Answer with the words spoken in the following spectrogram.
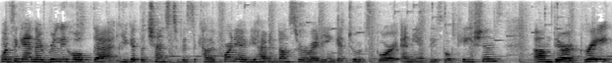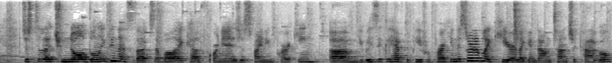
Once again i really hope that you get the chance to visit california if you haven't done so already and get to explore any of these locations. Um, they are great. Just to let you know the only thing that sucks about like california is just finding parking. Um, you basically have to pay for parking. It's sort of like here like in downtown chicago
